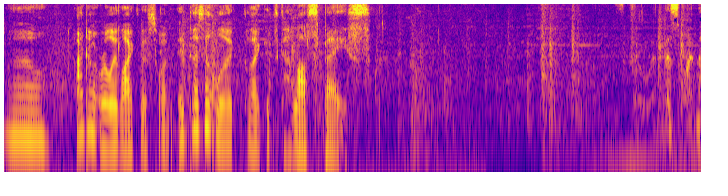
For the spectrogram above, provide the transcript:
Well, I don't really like this one. It doesn't look like it's got a lot of space. Let's go in this one.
